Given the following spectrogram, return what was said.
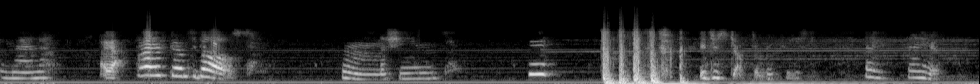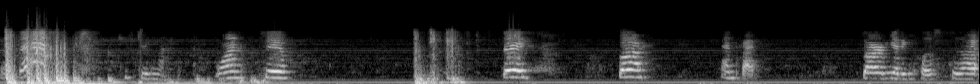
And then I got five fancy balls from machines. It just dropped on my face. That. Keep doing that. One, two, three, four, and five. Sorry, I'm getting close to that.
